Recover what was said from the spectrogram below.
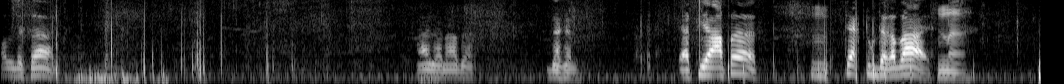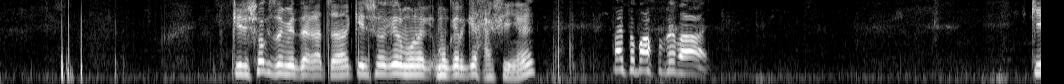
ফল দেখছেন আয় দেন আয় দেন দেখেন এটি আছে। ট্যাকটুক দেখা যায়? না। কৃষক জমি দেখাচ্ছে আর কৃষকের মনে- মুখের কি হাসি হ্যাঁ? তাই তো বাস্তব রে ভাই। কি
